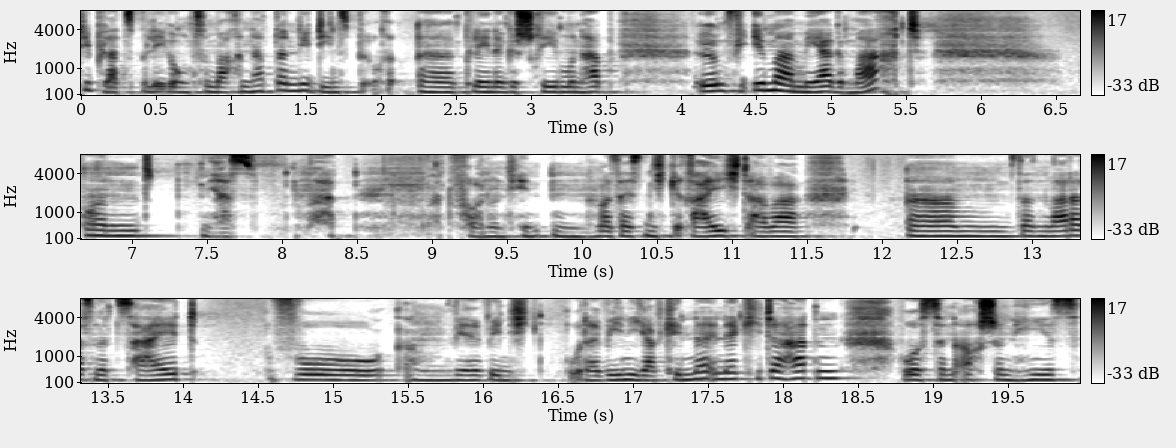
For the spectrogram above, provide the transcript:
die Platzbelegung zu machen, habe dann die Dienstpläne geschrieben und habe irgendwie immer mehr gemacht. Und ja, es vorne und hinten, was heißt nicht gereicht, aber ähm, dann war das eine Zeit, wo ähm, wir wenig oder weniger Kinder in der Kita hatten, wo es dann auch schon hieß,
